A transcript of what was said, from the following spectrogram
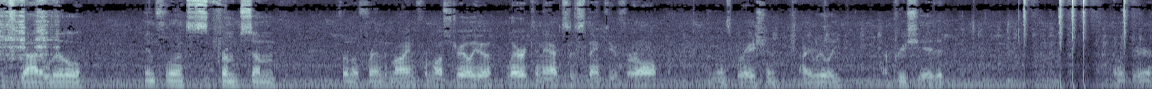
it's got a little influence from some from a friend of mine from Australia, Larrikin Axes. Thank you for all the inspiration. I really appreciate it. Oh dear.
